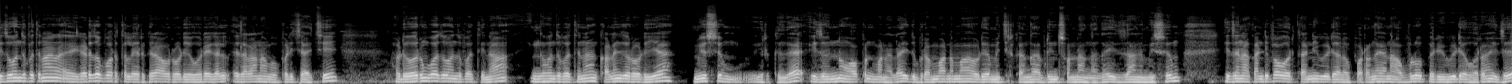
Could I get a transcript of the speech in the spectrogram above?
இது வந்து பார்த்திங்கன்னா இடதுபுறத்தில் இருக்கிற அவருடைய உரைகள் இதெல்லாம் நம்ம படித்தாச்சு அப்படி வரும்போது வந்து பார்த்திங்கன்னா இங்கே வந்து பார்த்திங்கன்னா கலைஞருடைய மியூசியம் இருக்குங்க. இது இன்னும் ஓப்பன் பண்ணலை. இது பிரம்மாண்டமாக வடிவமைச்சிருக்காங்க அப்படின்னு சொன்னாங்கங்க. இதுதான் அந்த மியூசியம். இதை நான் கண்டிப்பாக ஒரு தனி வீடியோவில் போடுறேங்க. ஏன்னா அவ்வளோ பெரிய வீடியோ வரும். இது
